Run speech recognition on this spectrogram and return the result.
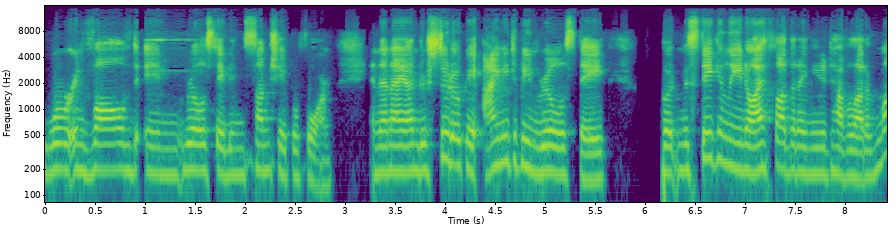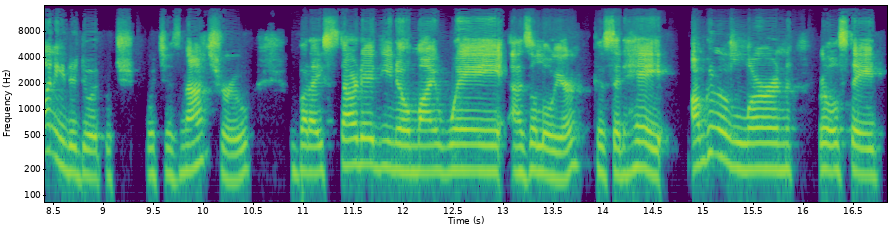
were involved in real estate in some shape or form. And then I understood okay, I need to be in real estate. But mistakenly, you know, I thought that I needed to have a lot of money to do it, which which is not true. But I started, you know, my way as a lawyer because I said, hey, I'm going to learn real estate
